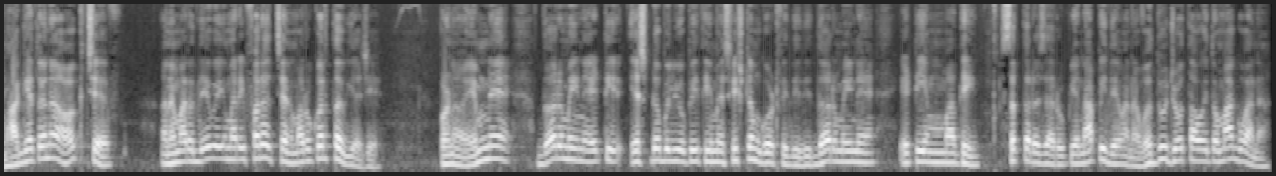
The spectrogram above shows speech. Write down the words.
માગે તો એને હક છે, અને મારે દેવું એ મારી ફરજ છે અને મારું કર્તવ્ય છે. પણ એમને દર મહિને એટી એસડબલ્યુપીથી મેં સિસ્ટમ ગોઠવી દીધી. દર મહિને એટીએમમાંથી સત્તર હજાર રૂપિયા આપી દેવાના. વધુ જોતા હોય તો માગવાના.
